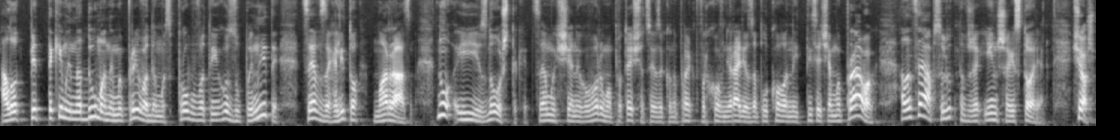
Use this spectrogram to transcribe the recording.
але от під такими надуманими приводами спробувати його зупинити, це взагалі-то маразм. Ну і знову ж таки, це ми ще не говоримо про те, що цей законопроект в Верховній Раді заблокований тисячами правок, але це абсолютно вже інша історія. Що ж.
